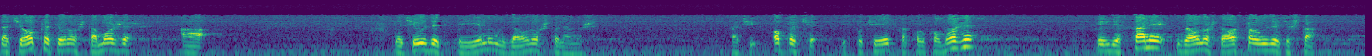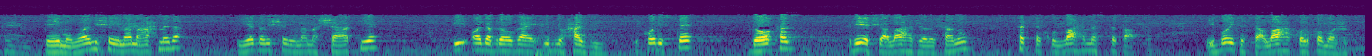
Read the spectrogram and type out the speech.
da će oprati ono što može a da će uzeti tejemum za ono što ne može. Znači, opreće iz početka koliko može i gdje stane za ono što je ostalo uzet će šta? Tejemum. Moje mišljenje imama Ahmeda i jedno mišljenje imama Šatije i odabrao ga je Ibnu Hazmi. I koriste dokaz riječi Allaha Đelešanu Fetteku Allahe mestetatu. I bojite se Allaha koliko možete.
